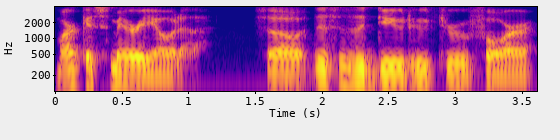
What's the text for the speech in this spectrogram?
Marcus Mariota. So, this is a dude who threw for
